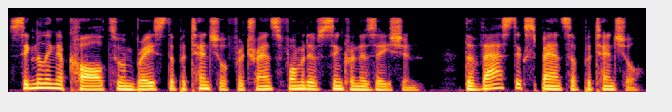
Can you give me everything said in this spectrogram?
signaling a call to embrace the potential for transformative synchronization, the vast expanse of potential,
